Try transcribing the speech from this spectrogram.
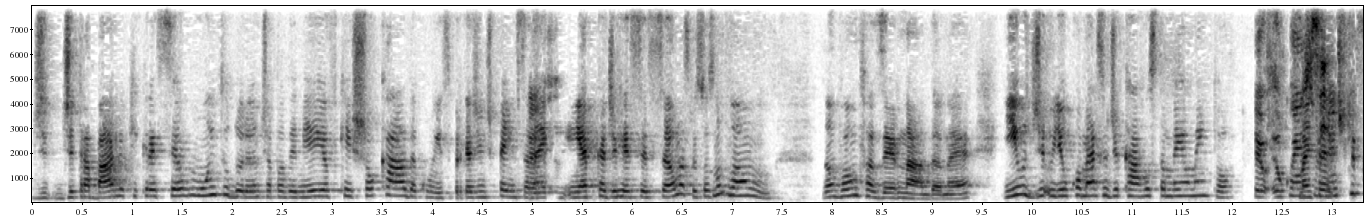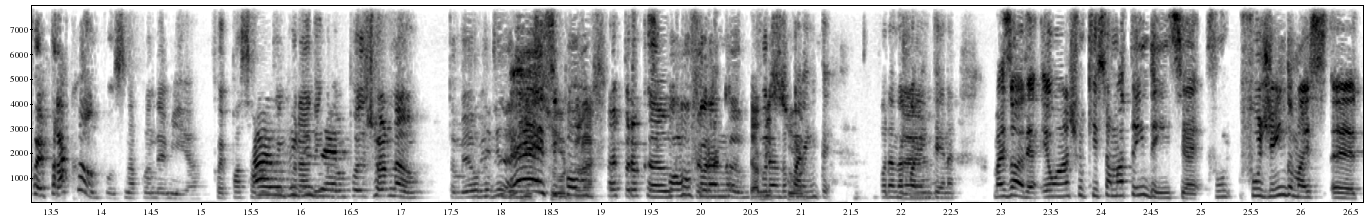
de, de, trabalho que cresceu muito durante a pandemia e eu fiquei chocada com isso, porque a gente pensa, né, é. em época de recessão as pessoas não vão não vão fazer nada, né? E o, e o comércio de carros também aumentou. Eu, eu conheço Mas gente que foi para campos na pandemia, foi passar uma ah, temporada em Campos de Jornal. Também ouvi dizer. É, esse povo né? vai pro campo. Povo furando, furando, quarentena, furando é. a quarentena. Mas olha, eu acho que isso é uma tendência. Fugindo, mas é,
